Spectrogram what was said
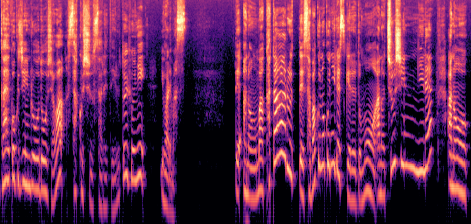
外国人労働者は搾取されているというふうに言われます。であのまあ、カタールって砂漠の国ですけれどもあの中心にねあの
